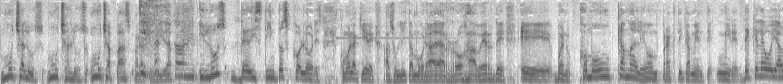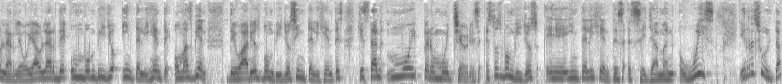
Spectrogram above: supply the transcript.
mucha luz, mucha luz, mucha paz para tu vida y luz de distintos colores, como la quiere, azulita, morada, roja, verde, eh, bueno, como un camaleón prácticamente. Mire, ¿de qué le voy a hablar? Le voy a hablar de un bombillo inteligente o más bien de varios bombillos inteligentes que están muy, pero muy chéveres. Estos bombillos eh, inteligentes se llaman WIS y resulta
